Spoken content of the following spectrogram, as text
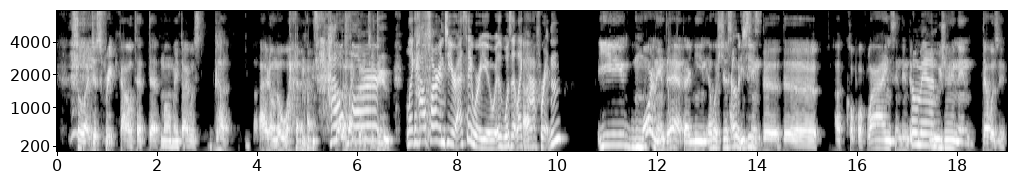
so I just freaked out at that moment. I was, God, I don't know what am I, How what am I going to do. Like, how far into your essay were you? Was it like Uh, half written? E- more than that, I mean, I was just Oh, missing jeez. the the a couple of lines, and then the Oh, man. conclusion, and that was it.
